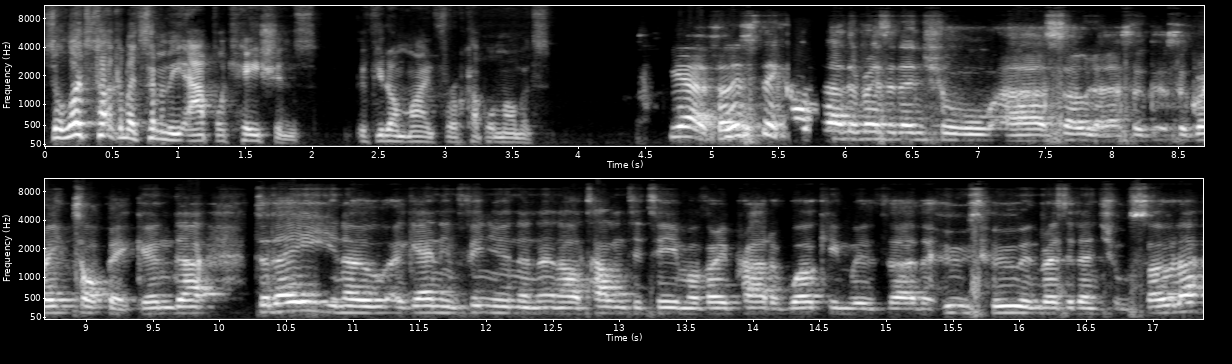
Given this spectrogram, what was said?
So let's talk about some of the applications, if you don't mind, for a couple of moments. Yeah, so let's stick on uh, the residential uh, solar. That's a, that's a great topic. And uh, today, you know, again, Infineon and, and, our talented team are very proud of working with uh, the who's who in residential solar.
